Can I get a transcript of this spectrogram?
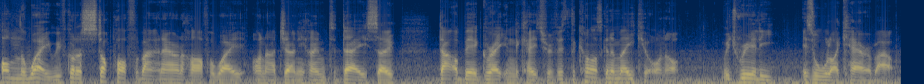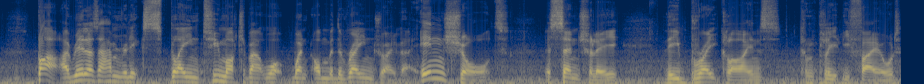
on the way. We've got to stop off about an hour and a half away on our journey home today, so that'll be a great indicator of if the car's going to make it or not, which really is all I care about. But I realise I haven't really explained too much about what went on with the Range Rover. In short, essentially, the brake lines completely failed.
